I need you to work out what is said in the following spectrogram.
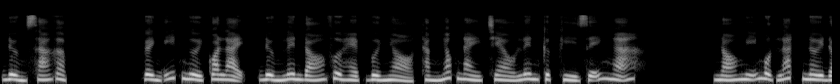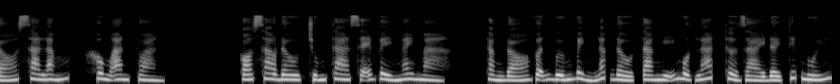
đường xá gập. Gành ít người qua lại, đường lên đó vừa hẹp vừa nhỏ, thằng nhóc này trèo lên cực kỳ dễ ngã. Nó nghĩ một lát nơi đó xa lắm, không an toàn. Có sao đâu chúng ta sẽ về ngay mà. Thằng đó vẫn bướng bỉnh lắc đầu ta nghĩ một lát thở dài đầy tiếc nuối,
